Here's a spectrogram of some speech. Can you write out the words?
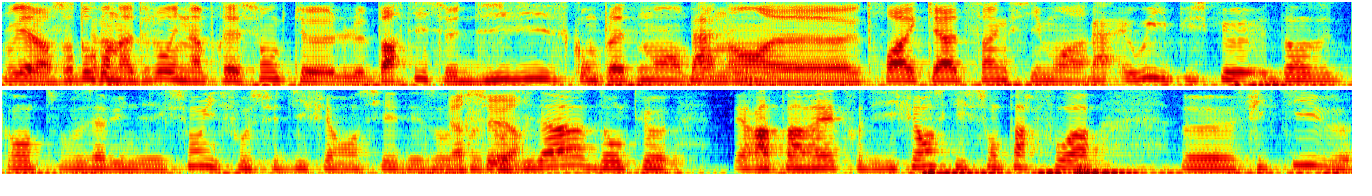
Oui, alors surtout qu'on a toujours une impression que le parti se divise complètement Bah, pendant euh, 3, 4, 5, 6 mois. Bah oui, puisque dans, quand vous avez une élection, il faut se différencier des autres candidats, donc euh, faire apparaître des différences qui sont parfois fictives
